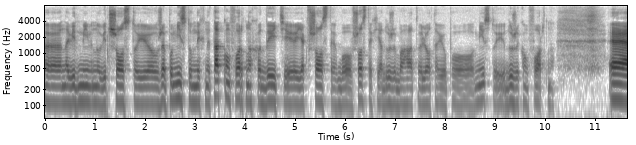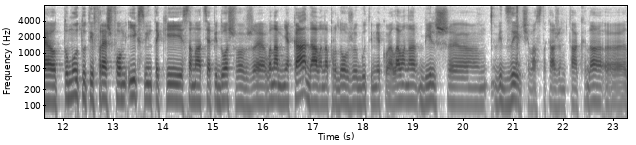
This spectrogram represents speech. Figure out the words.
е, на відміну від шостої. Вже по місту в них не так комфортно ходить, е, як в шостих, бо в шостих я дуже багато льотаю по місту і дуже комфортно. Е, тому тут і Fresh Foam X, він такий, сама ця підошва вже вона м'яка, да, вона продовжує бути м'якою, але вона більш е, відзивчива, скажімо так. Да, е,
